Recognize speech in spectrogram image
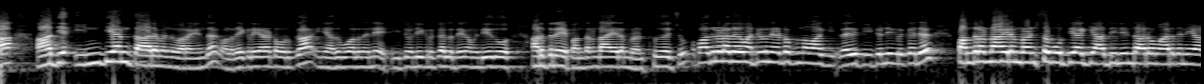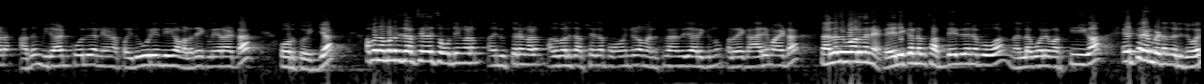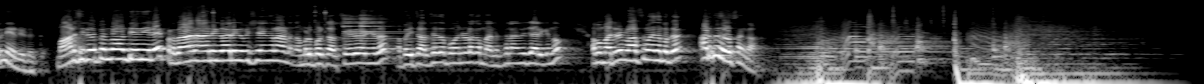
ആദ്യ ഇന്ത്യൻ താരം എന്ന് പറയുന്നത്. വളരെ ക്ലിയർ ആയിട്ട് ഓർക്കുക. ഇനി അതുപോലെ തന്നെ ടി ട്വന്റി ക്രിക്കറ്റിൽ അദ്ദേഹം എന്ത് ചെയ്തു? അടുത്തിടെ പന്ത്രണ്ടായിരം റൺസ് വെച്ചു. അപ്പോൾ അതിലൂടെ അദ്ദേഹം മറ്റൊരു നേട്ടം സ്വന്തമാക്കി. അതായത് ടി ട്വന്റി ക്രിക്കറ്റിൽ പന്ത്രണ്ടായിരം റൺസ് പൂർത്തിയാക്കി ആദ്യ ഇന്ത്യൻ താരവും ആര് തന്നെയാണ്. അതും വിരാട് കോഹ്ലി തന്നെയാണ്. അപ്പോൾ ഇതുകൂടി എന്ത് ചെയ്യുക? വളരെ ക്ലിയർ ആയിട്ട് ഓർത്ത് വയ്ക്കുക. അപ്പോൾ നമ്മൾ ചർച്ച ചെയ്ത ചോദ്യങ്ങളും അതിന് ഉത്തരങ്ങളും അതുപോലെ ചർച്ച ചെയ്ത പോയിന്റുകളും മനസ്സിലായെന്ന് വിചാരിക്കുന്നു. വളരെ കാര്യമായിട്ട് നല്ലതുപോലെ തന്നെ ഡെയിലി കണ്ടപ്പ് അപ്ഡേറ്റ് തന്നെ പോവുക. നല്ലപോലെ വർക്ക് ചെയ്യുക. എത്രയും പെട്ടെന്ന് ഒരു ജോലി നേടിയെടുക്കുക. മാർച്ച് ഇരുപത്തൊൻപതാം തീയതിയിലെ പ്രധാന ആനുകാലിക വിഷയങ്ങളാണ് നമ്മളിപ്പോൾ ചർച്ച ചെയ്ത് കഴിഞ്ഞത്. അപ്പോൾ ഈ ചർച്ച ചെയ്ത പോയിന്റുകളൊക്കെ മനസ്സിലാന്ന് വിചാരിക്കുന്നു. അപ്പോൾ മറ്റൊരു ക്ലാസ്സുമായി നമുക്ക് അടുത്ത ദിവസം കാണാം.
